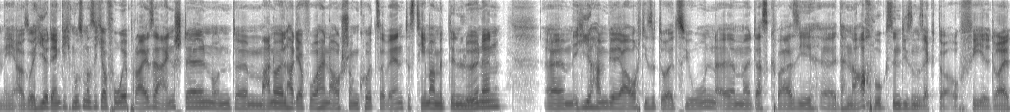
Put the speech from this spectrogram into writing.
Nee, also hier denke ich, muss man sich auf hohe Preise einstellen. Und äh, Manuel hat ja vorhin auch schon kurz erwähnt, das Thema mit den Löhnen. Ähm, hier haben wir ja auch die Situation, ähm, dass quasi äh, der Nachwuchs in diesem Sektor auch fehlt, weil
